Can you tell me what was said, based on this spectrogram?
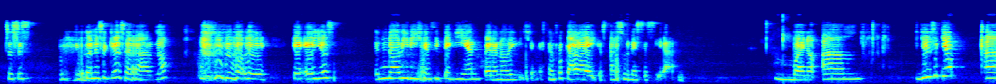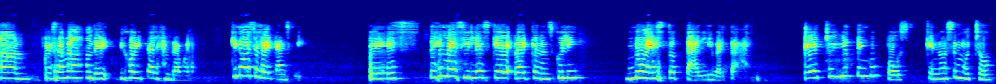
Entonces, con eso quiero cerrar, ¿no? que ellos no dirigen, sí te guían, pero no dirigen, está enfocado a ellos, a su necesidad. Bueno, yo sí quiero um, regresarme a donde dijo ahorita Alejandra, bueno, ¿qué no es el Radical Schooling? Pues déjenme decirles que Radical Schooling no es total libertad. De hecho, yo tengo un post que no hace mucho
